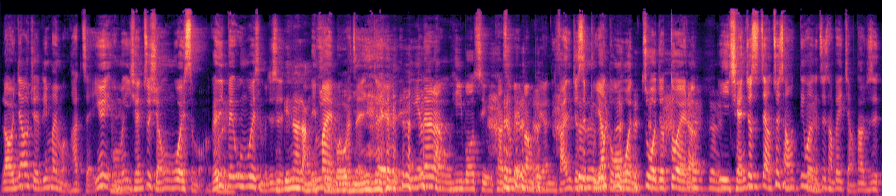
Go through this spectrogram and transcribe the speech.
老人家会觉得你卖萌他贼，因为我们以前最喜欢问为什么，可是你被问为什么，就是你卖萌他贼。对，你那两五黑波吃五卡车没放不了，你反正就是不要多问，做就对了。以前就是这样，最常另外一个最常被讲到就是。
